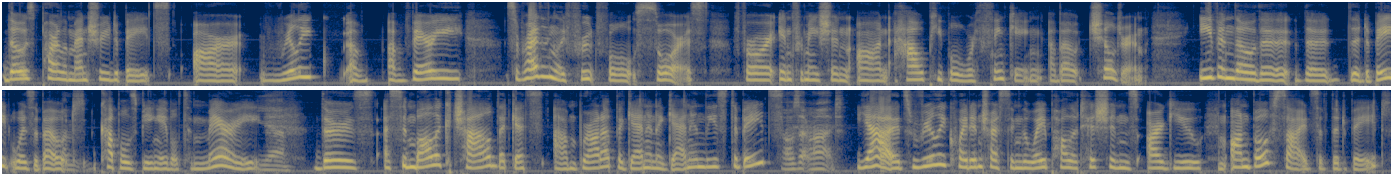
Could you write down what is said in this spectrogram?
Those parliamentary debates are really a, a very surprisingly fruitful source for information on how people were thinking about children. Even though the, the, the debate was about couples being able to marry, yeah there's a symbolic child that gets um, brought up again and again in these debates. oh is that right Yeah, it's really quite interesting the way politicians argue on both sides of the debate.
